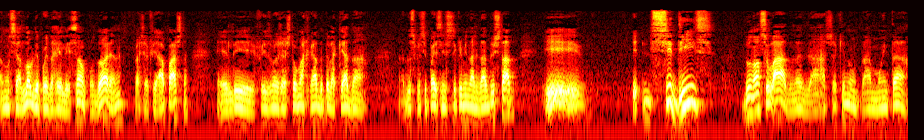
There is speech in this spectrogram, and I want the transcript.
Anunciado logo depois da reeleição por Dória, né, para chefiar a pasta, ele fez uma gestão marcada pela queda dos principais índices de criminalidade do Estado. E, e se diz do nosso lado, né, acha que não dá muita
